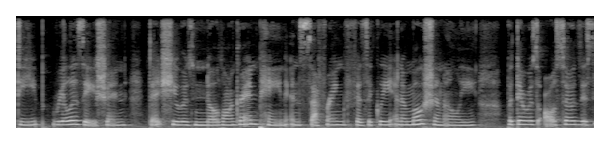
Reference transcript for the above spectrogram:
deep realization that she was no longer in pain and suffering physically and emotionally, but there was also this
